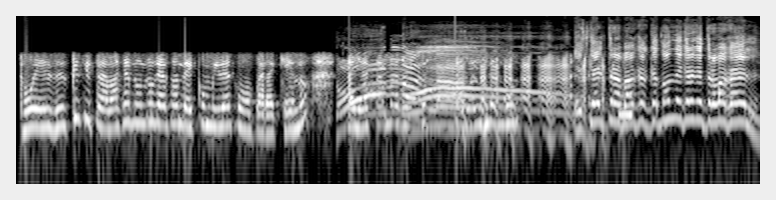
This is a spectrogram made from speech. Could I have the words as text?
Pues es que si trabaja en un lugar donde hay comida, como para qué, ¿no? Allá está más rico. Es que él trabaja, ¿que ¿dónde cree que trabaja él?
